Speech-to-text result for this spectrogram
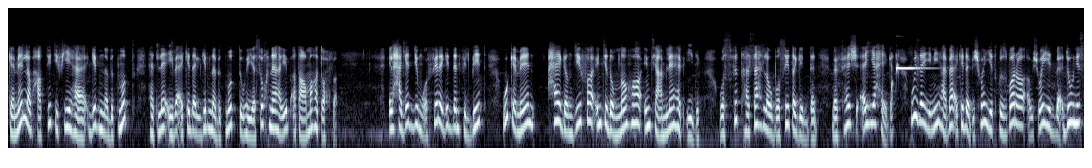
كمان لو حطيتي فيها جبنة بتمط هتلاقي بقى كده الجبنة بتمط وهي سخنة هيبقى طعمها تحفة. الحاجات دي موفرة جدا في البيت. وكمان حاجة نظيفة انت ضمناها انت عاملاها بإيدك. وصفتها سهلة وبسيطة جدا ما فيهاش أي حاجة. وزينيها بقى كده بشوية كزبرة أو شوية بقدونس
